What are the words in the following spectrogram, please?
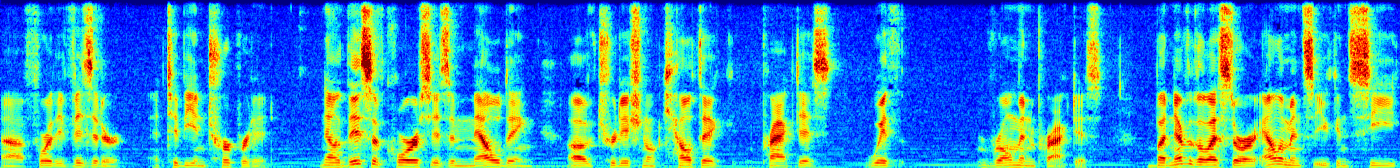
uh, for the visitor to be interpreted. Now, this, of course, is a melding of traditional Celtic practice with Roman practice. But nevertheless, there are elements that you can see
